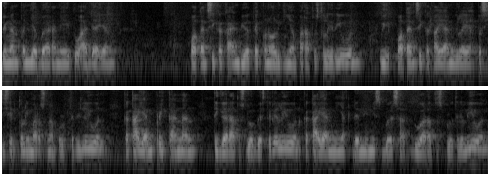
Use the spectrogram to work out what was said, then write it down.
Dengan penjabarannya itu ada yang potensi kekayaan bioteknologinya 400 triliun, potensi kekayaan wilayah pesisir itu 560 triliun, kekayaan perikanan 312 triliun, kekayaan minyak dan bumi sebesar 210 triliun,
